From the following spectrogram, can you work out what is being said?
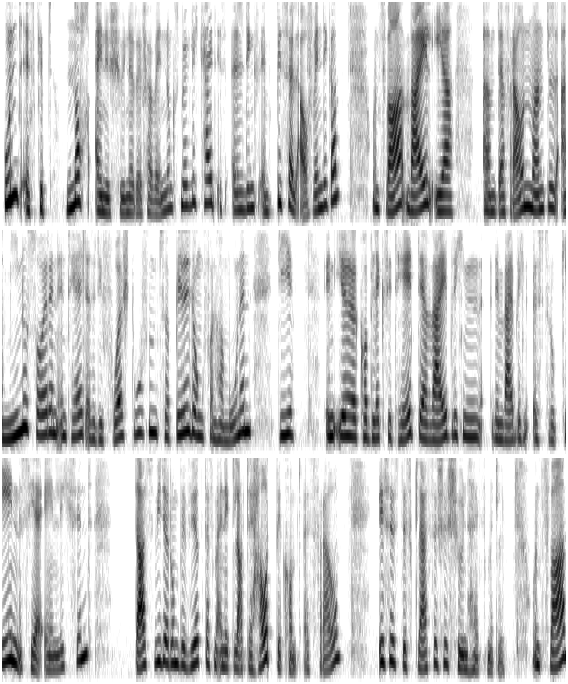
Und es gibt noch eine schönere Verwendungsmöglichkeit, ist allerdings ein bisschen aufwendiger. Und zwar, weil er ähm, der Frauenmantel Aminosäuren enthält, also die Vorstufen zur Bildung von Hormonen, die in ihrer Komplexität der weiblichen, dem weiblichen Östrogen sehr ähnlich sind. Das wiederum bewirkt, dass man eine glatte Haut bekommt als Frau ist es das klassische Schönheitsmittel. Und zwar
